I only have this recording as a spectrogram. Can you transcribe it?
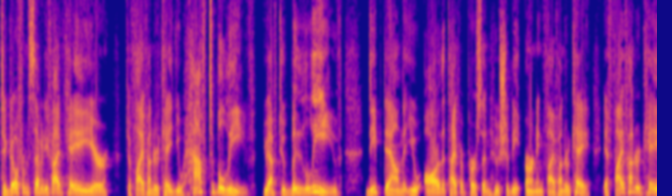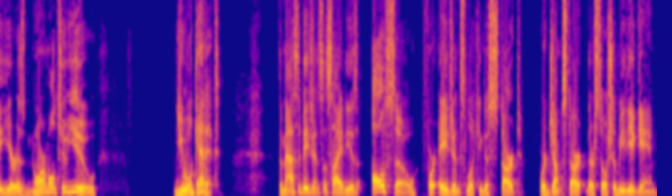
to go from 75K a year to 500K, you have to believe, you have to believe deep down that you are the type of person who should be earning 500K. If 500K a year is normal to you, you will get it. The Massive Agent Society is also for agents looking to start or jumpstart their social media game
